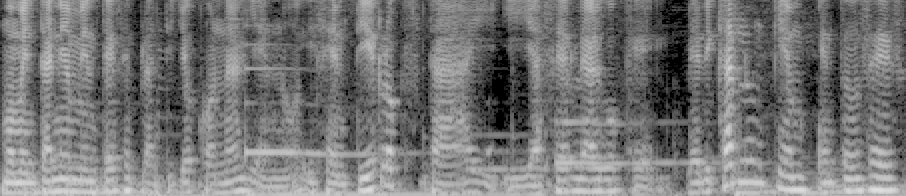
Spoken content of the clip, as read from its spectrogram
momentáneamente ese platillo con alguien, ¿no? Y sentir lo que está y, y hacerle algo que, dedicarle un tiempo. Entonces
